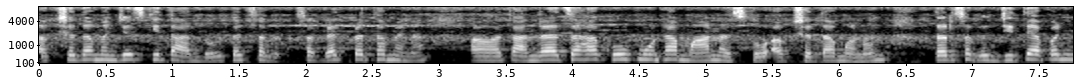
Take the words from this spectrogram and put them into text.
अक्षता म्हणजेच की तांदूळ. तर सग सगळ्यात प्रथम आहे ना तांदळाचा हा खूप मोठा मान असतो अक्षता म्हणून. तर सग जिथे आपण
